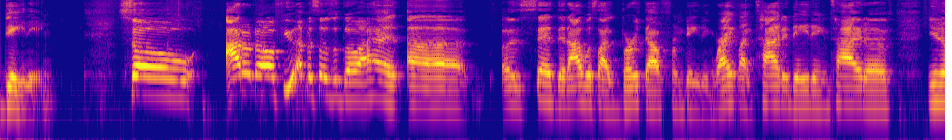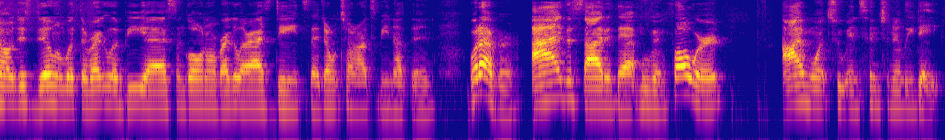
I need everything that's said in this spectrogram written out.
dating. So I don't know. A few episodes ago, I had uh, uh, said that I was like birthed out from dating, right? Like tired of dating, tired of you know just dealing with the regular BS and going on regular ass dates that don't turn out to be nothing. Whatever. I decided that moving forward, I want to intentionally date.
